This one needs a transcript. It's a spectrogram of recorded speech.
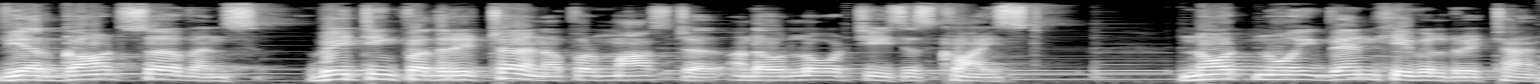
we are God's servants waiting for the return of our Master and our Lord Jesus Christ, not knowing when He will return.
